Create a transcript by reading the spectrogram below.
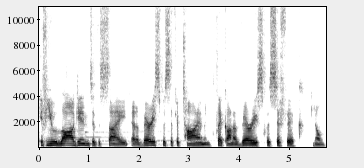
if you log into the site at a very specific time and click on a very specific you know,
